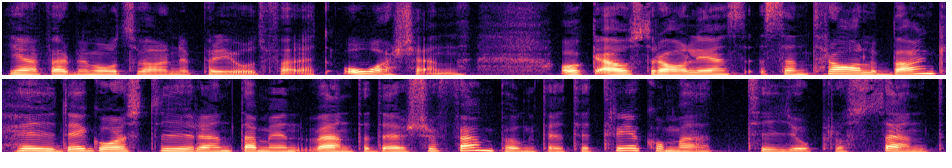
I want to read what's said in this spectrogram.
jämfört med motsvarande period för ett år sedan. Och Australiens centralbank höjde igår styrräntan med väntade 25 punkter till 3,10 procent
